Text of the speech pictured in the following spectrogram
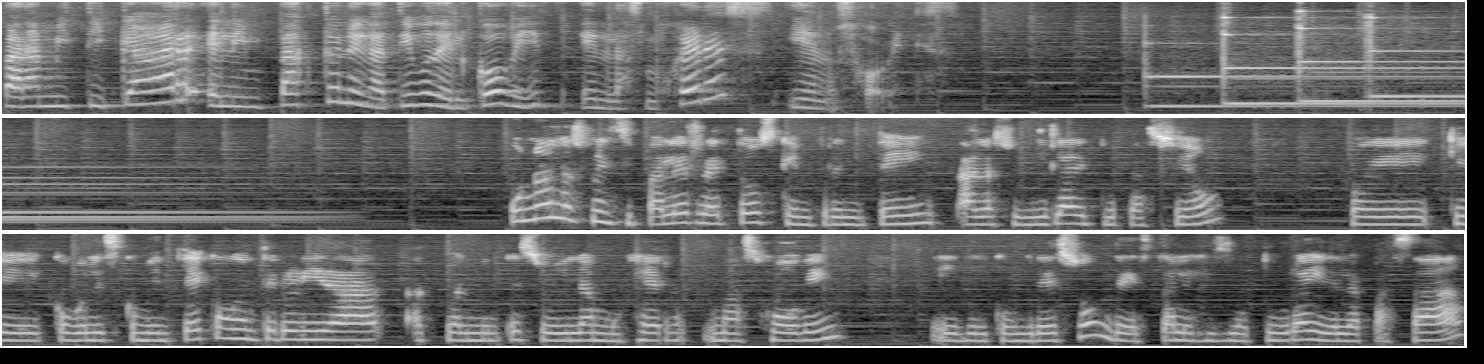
para mitigar el impacto negativo del COVID en las mujeres y en los jóvenes? Uno de los principales retos que enfrenté al asumir la diputación fue que, como les comenté con anterioridad, actualmente soy la mujer más joven eh, del Congreso de esta legislatura y de la pasada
